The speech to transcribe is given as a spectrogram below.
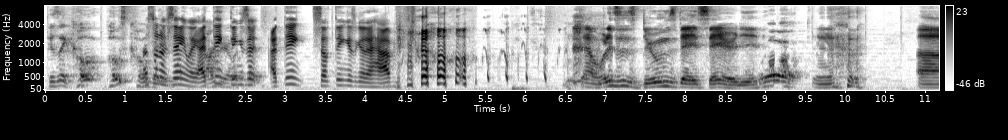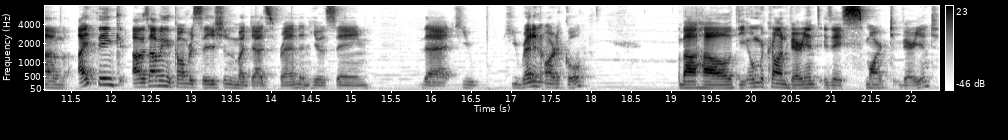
Because like co- post COVID. That's what I'm saying. Like I think things are. Oz- I think something is gonna happen, bro. Damn, what is this doomsday sayer, dude? Whoa. Yeah. um, I think I was having a conversation with my dad's friend, and he was saying that he he read an article about how the Omicron variant is a smart variant.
